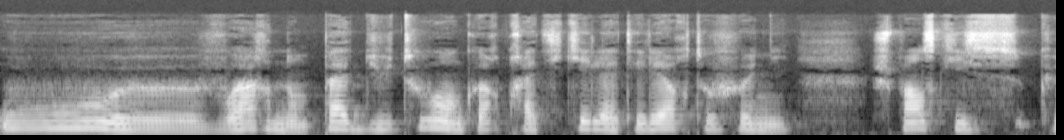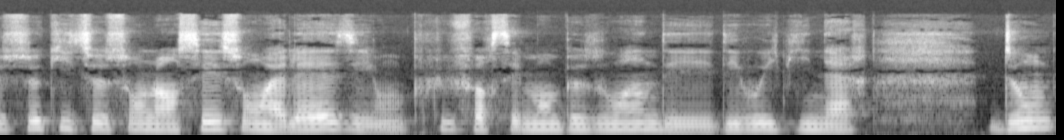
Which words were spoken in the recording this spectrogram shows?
ou euh, voire n'ont pas du tout encore pratiqué la téléorthophonie. Je pense que ceux qui se sont lancés sont à l'aise et ont plus forcément besoin des, webinaires. Donc,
